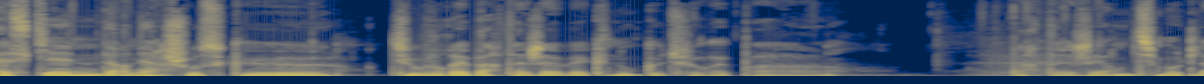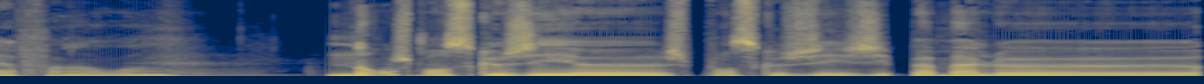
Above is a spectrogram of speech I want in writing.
Est-ce qu'il y a une dernière chose que tu voudrais partager avec nous que tu n'aurais pas partagé un petit mot de la fin ou un... Non, je pense que j'ai, euh, je pense que j'ai, j'ai pas mal euh,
